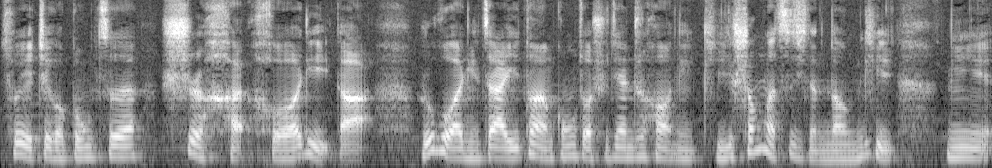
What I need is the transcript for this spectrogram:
所以这个工资是很合理的。如果你在一段工作时间之后，你提升了自己的能力，你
